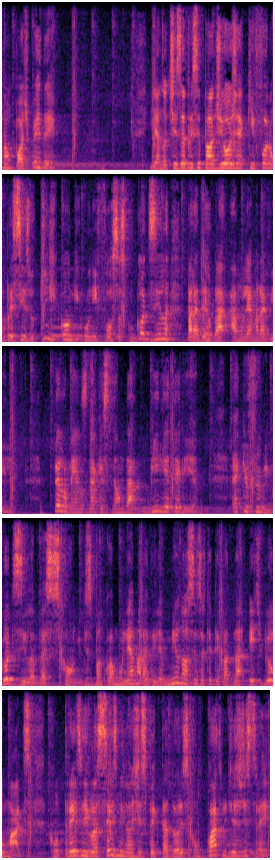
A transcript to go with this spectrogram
não pode perder. E a notícia principal de hoje é que foram precisos King Kong unir forças com Godzilla para derrubar a Mulher Maravilha. Pelo menos na questão da bilheteria. É que o filme Godzilla vs Kong desbancou a Mulher Maravilha 1984 na HBO Max, com 3,6 milhões de espectadores com 4 dias de estreia.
